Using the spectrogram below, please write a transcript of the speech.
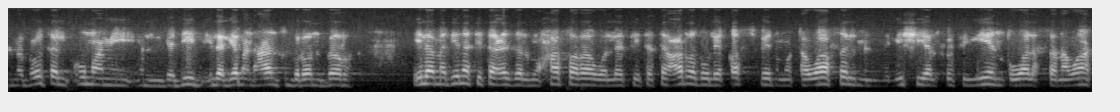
المبعوث الأممي الجديد إلى اليمن هانس برونبرغ إلى مدينة تعز المحاصرة والتي تتعرض لقصف متواصل من ميليشيا الحوثيين طوال السنوات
